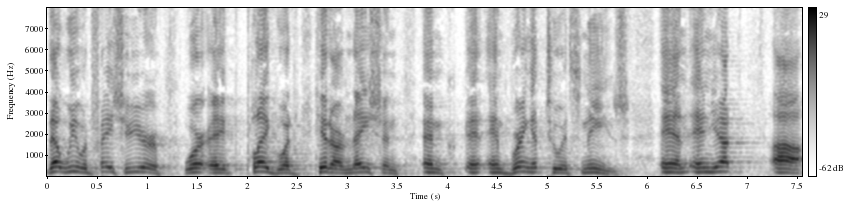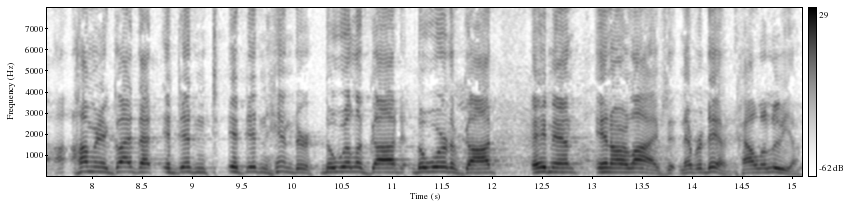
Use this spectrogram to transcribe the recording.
that we would face a year where a plague would hit our nation and, and, and bring it to its knees? And, and yet, uh, how many are glad that it didn't, it didn't hinder the will of God, the Word of God, amen, in our lives. It never did. Hallelujah.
